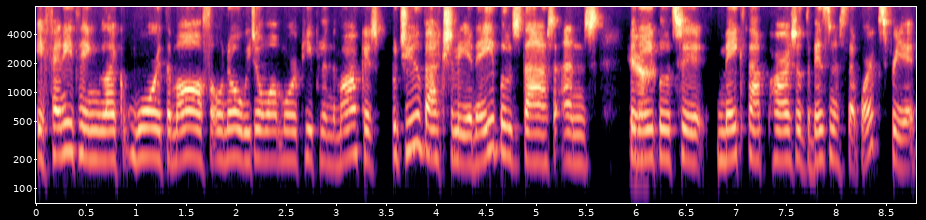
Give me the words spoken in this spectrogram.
if anything, like ward them off, oh no, we don't want more people in the market. But you've actually enabled that and been yeah. able to make that part of the business that works for you.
